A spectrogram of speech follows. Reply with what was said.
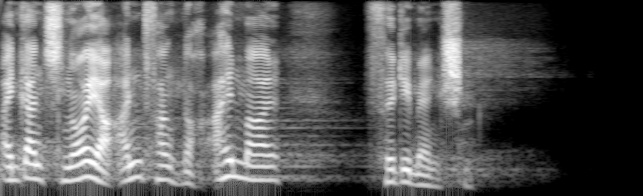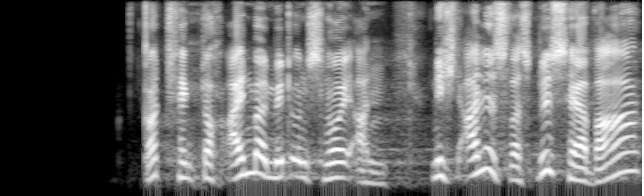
ein ganz neuer Anfang noch einmal für die Menschen. Gott fängt noch einmal mit uns neu an. Nicht alles, was bisher war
